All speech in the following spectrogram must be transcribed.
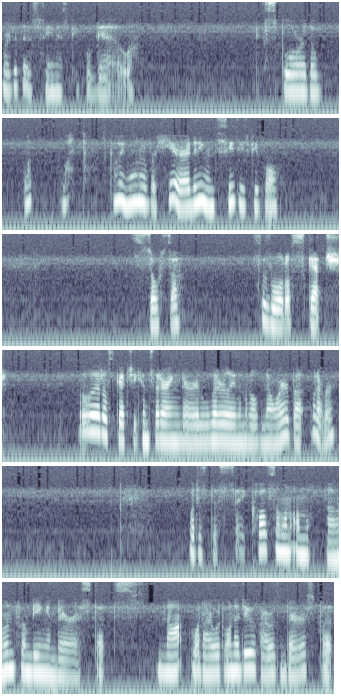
Where did those famous people go? Explore the... What? What? What's going on over here? I didn't even see these people. Sosa. This is a little sketch. A little sketchy considering they're literally in the middle of nowhere, but whatever. What does this say? Call someone on the phone from being embarrassed. That's not what I would want to do if I was embarrassed, but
